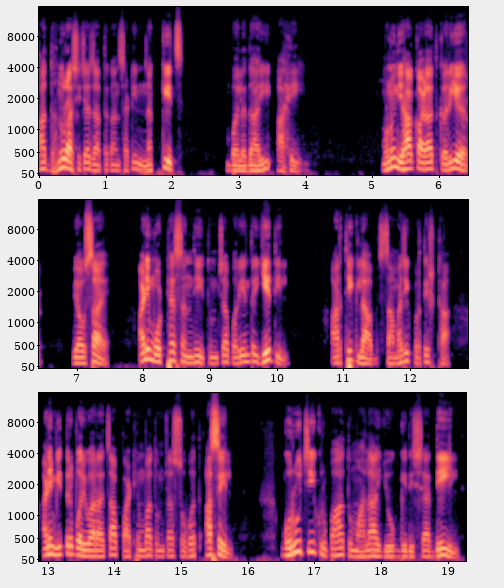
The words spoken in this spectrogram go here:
हा धनुराशीच्या जातकांसाठी नक्कीच बलदायी आहे. म्हणून ह्या काळात करिअर व्यवसाय आणि मोठ्या संधी तुमच्यापर्यंत येतील. आर्थिक लाभ सामाजिक प्रतिष्ठा आणि मित्रपरिवाराचा पाठिंबा तुमच्यासोबत असेल. गुरुची कृपा तुम्हाला योग्य दिशा देईल.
